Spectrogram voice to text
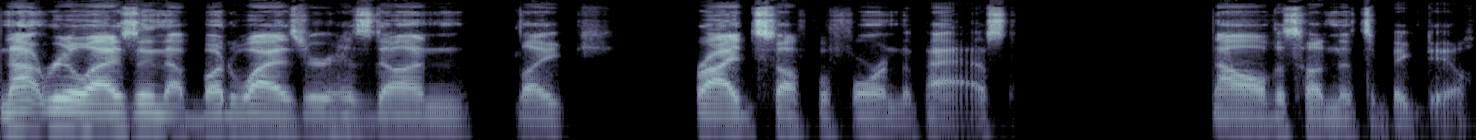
Not realizing that Budweiser has done like pride stuff before in the past. Now all of a sudden it's a big deal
